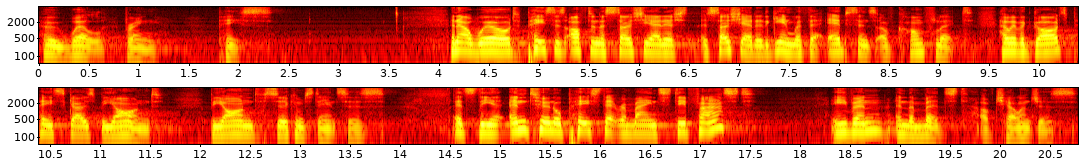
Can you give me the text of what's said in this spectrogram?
who will bring peace. In our world, peace is often associated, associated again with the absence of conflict. However, God's peace goes beyond, beyond circumstances. It's the internal peace that remains steadfast, even in the midst of challenges.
